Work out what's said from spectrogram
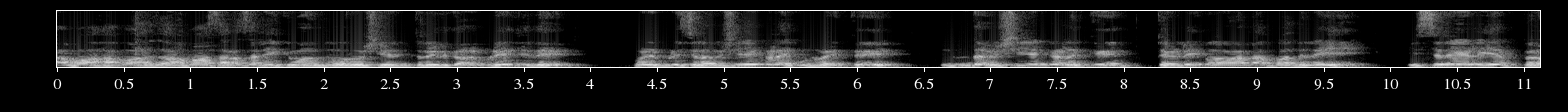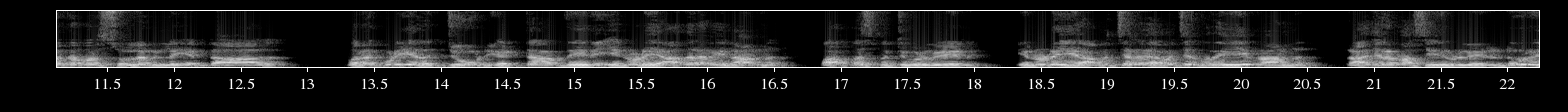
ஹமா- ஹமா- ஹமாஸ் அரசை நீக்குவது ஒரு விஷயம் சொல்லியிருக்காரு. இப்படி இது? இப்படி இப்படி சில விஷயங்களை முன்வைத்து இந்த விஷயங்களுக்கு தெளிவான பதிலை இஸ்ரேலிய பிரதமர் சொல்லவில்லை என்றால் வரக்கூடிய ஜூன் எட்டாம் தேதி என்னுடைய ஆதரவை நான் வாபஸ் பெற்றுக் கொள்வேன் என்னுடைய அமைச்சர் அமைச்சர் பதவியையும் நான் ராஜினாமா செய்து விடுவேன் என்று ஒரு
